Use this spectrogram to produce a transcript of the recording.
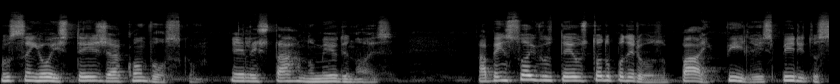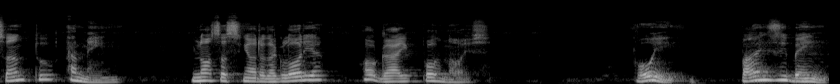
O Senhor esteja convosco, Ele está no meio de nós. Abençoe-vos, Deus Todo-Poderoso, Pai, Filho e Espírito Santo. Amém. Nossa Senhora da Glória, rogai por nós. Oi, paz e bem.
